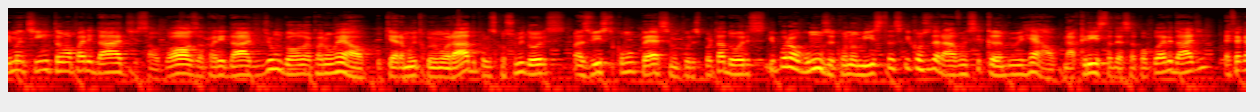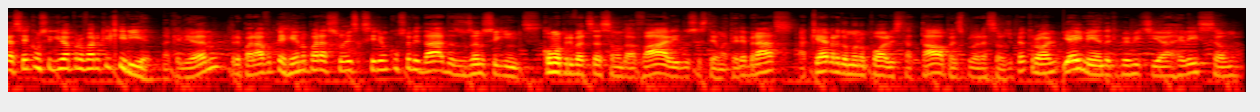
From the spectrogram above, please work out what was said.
e mantinha então a paridade, saudosa paridade de um dólar para um real, o que era muito comemorado pelos consumidores, mas visto como péssimo por exportadores e por alguns economistas que consideravam esse câmbio irreal. Na crista dessa popularidade, a FHC conseguiu aprovar o que queria. Naquele ano, preparava o terreno para ações que seriam consolidadas nos anos seguintes, como a privatização da Vale e do sistema Telebrás, a quebra do monopólio estatal para a exploração de petróleo e a emenda que permitia a reeleição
